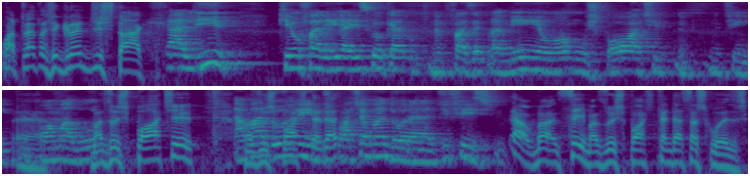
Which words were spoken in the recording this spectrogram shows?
um, atleta de grande destaque. É ali que eu falei, é isso que eu quero né, fazer para mim, eu amo o esporte, enfim, é. eu amo a luta. Mas o esporte... Amador mas o esporte, ainda, tem... esporte amador, é difícil. Não, mas, sim, mas o esporte tem dessas coisas.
